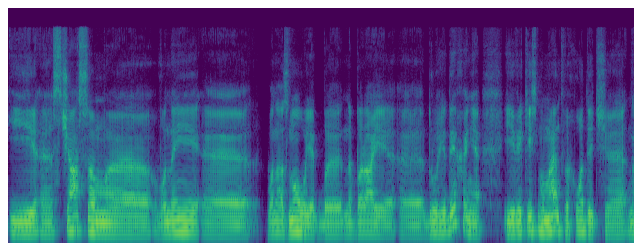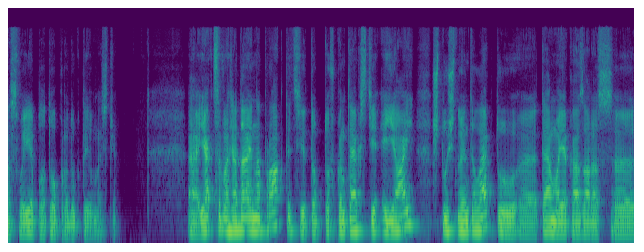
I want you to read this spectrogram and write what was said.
і з часом вони вона знову якби набирає друге дихання, і в якийсь момент виходить е, на своє плато продуктивності. Е, Як це виглядає на практиці? Тобто, в контексті AI, штучного інтелекту, е, тема, яка зараз е,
